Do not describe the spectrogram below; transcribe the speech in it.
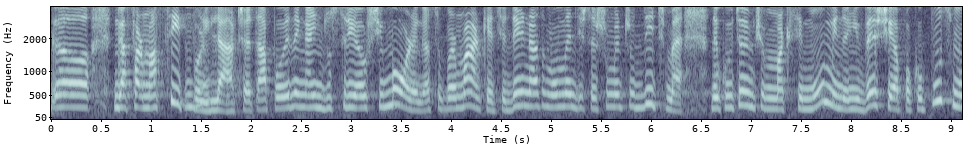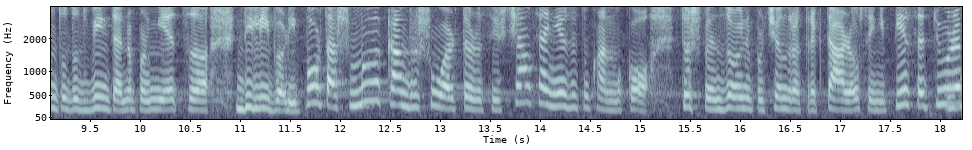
nga farmacitë për ilaçet, apo edhe nga industria ushqimore, nga supermarket, që deri në atë moment ishte shumë e çuditshme. Dhe kujtojmë që maksimumi ndonjë veshje apo këpucë mund të do të vinte nëpërmjet delivery, por tashmë ka ndryshuar tërësisht qasja, njerëzit nuk kanë më kohë të shpenzojnë nëpër qendrat tregtare ose një pjesë e tyre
